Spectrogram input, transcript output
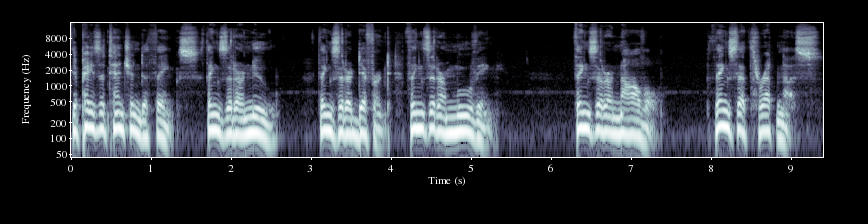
It pays attention to things, things that are new, things that are different, things that are moving, things that are novel, things that threaten us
